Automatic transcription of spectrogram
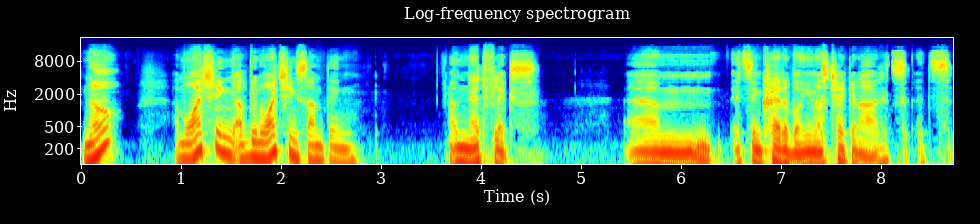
No? I'm watching, I've been watching something on Netflix. Um, it's incredible. You must check it out. It's, it's,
